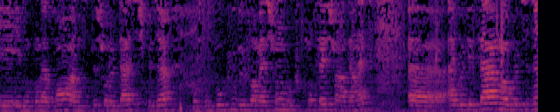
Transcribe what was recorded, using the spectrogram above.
Et, et, donc, on apprend un petit peu sur le tas, si je peux dire. On trouve beaucoup de formations, beaucoup de conseils sur Internet. à côté de ça, moi, au quotidien,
